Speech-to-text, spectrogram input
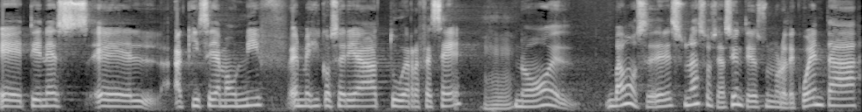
Eh, tienes, el, aquí se llama UNIF, en México sería tu RFC, ¿no? Eh, vamos, eres una asociación, tienes un número de cuenta,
